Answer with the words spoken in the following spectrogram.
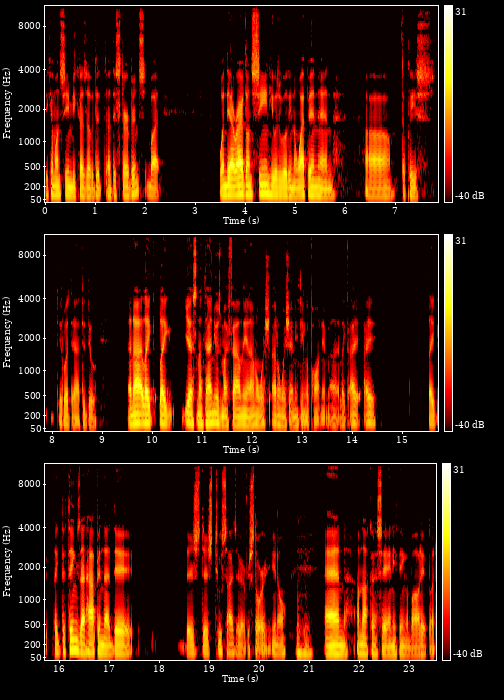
they came on scene because of the a disturbance but when they arrived on scene he was wielding a weapon and uh, the police did what they had to do. And i like like yes nathaniel is my family and i don't wish i don't wish anything upon him. And I, like i i like like the things that happened that day there's there's two sides of every story you know? Mhm. and i'm not going to say anything about it but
